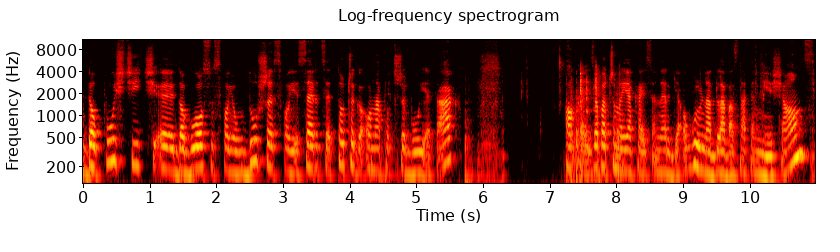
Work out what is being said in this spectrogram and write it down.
dopuścić e, do głosu swoją duszę, swoje serce, to czego ona potrzebuje, tak? Ok, zobaczymy jaka jest energia ogólna dla Was na ten miesiąc.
